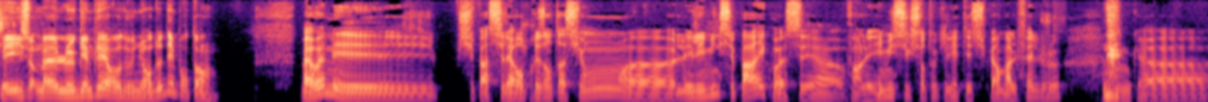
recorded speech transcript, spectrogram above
Mais ils sont, bah, le gameplay est redevenu en 2D pourtant. Bah ouais, mais je sais pas, c'est les représentations. Euh, les Lemmings, c'est pareil, quoi. C'est, euh, enfin, les Lemmings, c'est surtout qu'il était super mal fait le jeu. Donc, euh,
